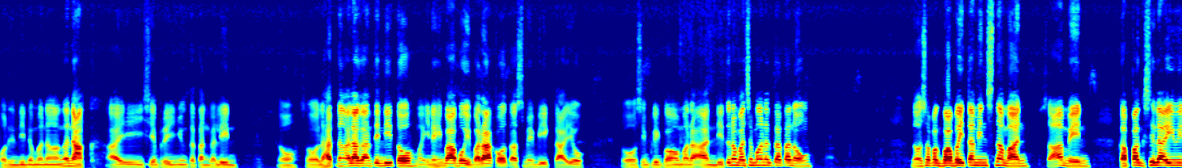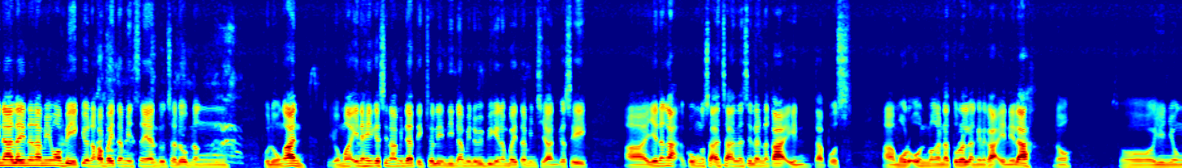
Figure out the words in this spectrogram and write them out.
or hindi naman nanganganak ay siyempre yun yung tatanggalin. No? So lahat ng alaga natin dito, may inahing baboy, barako, tapos may biik tayo. So simpleng pamamaraan. Dito naman sa mga nagtatanong, no, sa pagbabitamins naman sa amin, kapag sila ay winalay na namin yung mga biik, yun, nakabitamins na yan doon sa loob ng kulungan. Yung mga inahin kasi namin dati, actually hindi namin nabibigyan ng vitamins yan kasi ah, yan na nga, kung saan-saan lang sila nakain, tapos ah, more on mga natural ang kinakain nila. No? So, yun yung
